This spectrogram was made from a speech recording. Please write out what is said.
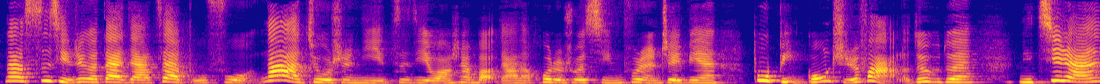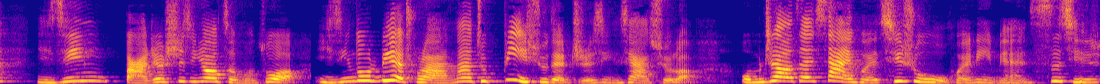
那思琪这个代价再不付，那就是你自己王善保家的，或者说邢夫人这边不秉公执法。了，对不对？你既然已经把这个事情要怎么做，已经都列出来，那就必须得执行下去了。我们知道，在下一回七十五回里面，思琪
